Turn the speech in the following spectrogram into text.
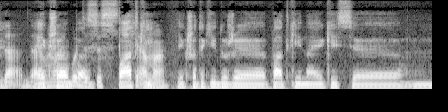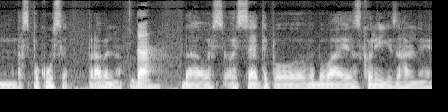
Да, да, а якщо має бути па- якщо такий дуже падкий на якісь е, м, спокуси, правильно? Да. Да, ось ось це типу вибиває з колії загальної.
